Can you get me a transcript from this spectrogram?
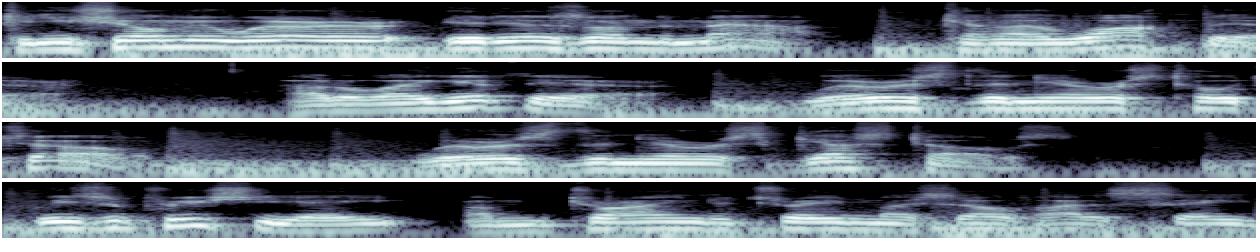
Can you show me where it is on the map? Can I walk there? How do I get there? Where is the nearest hotel? Where is the nearest guest house? Please appreciate I'm trying to train myself how to say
